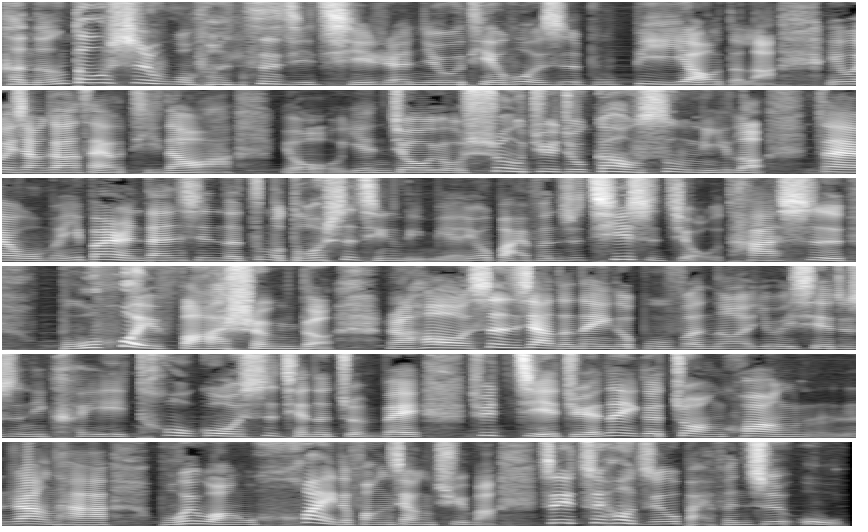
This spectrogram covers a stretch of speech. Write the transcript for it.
可能都是我们自己杞人忧天，或者是不必要的啦。因为像刚才有提。提到啊，有研究有数据就告诉你了，在我们一般人担心的这么多事情里面，有百分之七十九它是不会发生的。然后剩下的那一个部分呢，有一些就是你可以透过事前的准备去解决那个状况，让它不会往坏的方向去嘛。所以最后只有百分之五，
